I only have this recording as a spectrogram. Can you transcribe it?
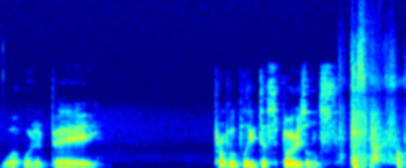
what would it be? Probably disposals. Disposals.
